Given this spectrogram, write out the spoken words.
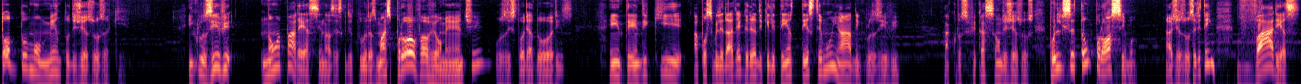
todo o momento de Jesus aqui. Inclusive, não aparece nas Escrituras, mas provavelmente os historiadores entendem que a possibilidade é grande que ele tenha testemunhado, inclusive, a crucificação de Jesus. Por ele ser tão próximo a Jesus. Ele tem várias,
